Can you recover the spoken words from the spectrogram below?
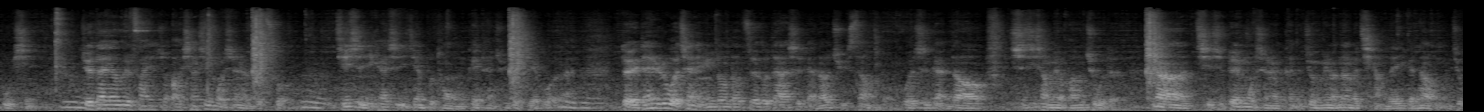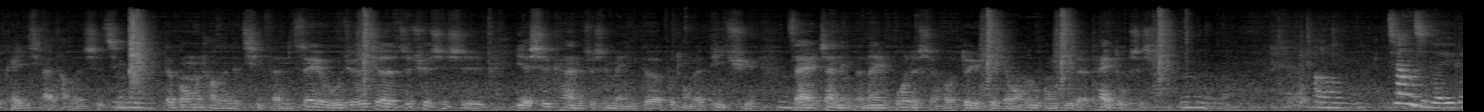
互信，就大家会发现说，哦，相信陌生人不错，嗯即使一开始意见不同，我们可以谈出一个结果来，对。但是如果占领运动到最后大家是感到沮丧的，或者是感到实际上没有帮助的，那其实对陌生人可能就没有那么强的一个，那我们就可以一起来讨论事情的公共讨论的气氛。所以我觉得这这确实是也是看就是每一个不同的地区在占领的那一波的时候，对于这些网络工具的态度是什么。嗯，这样子的一个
